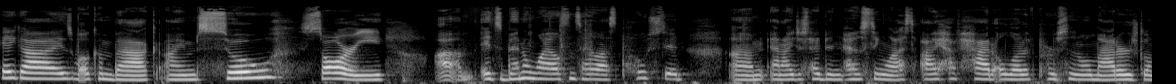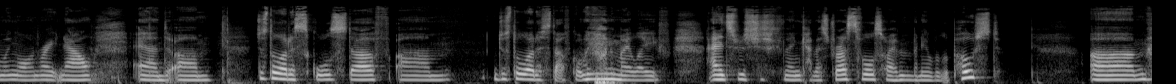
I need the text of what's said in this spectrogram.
Hey guys, welcome back. I'm so sorry. Um, it's been a while since I last posted, um, and I just had been posting less. I have had a lot of personal matters going on right now, and um, just a lot of school stuff, um, just a lot of stuff going on in my life, and it's just, been kind of stressful, so I haven't been able to post. Um,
